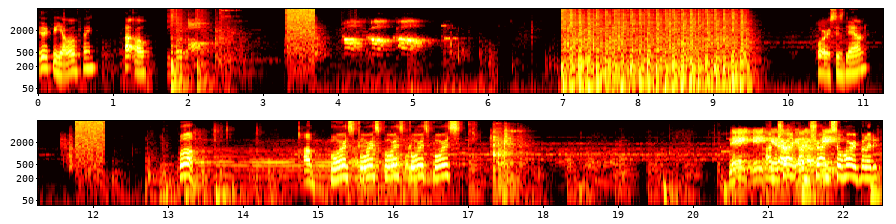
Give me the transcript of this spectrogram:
You like the yellow thing? Uh oh. Go, go, go! Boris is down. Whoa! Uh, Boris, Boris, Boris, Boris, Boris. Nate, Nate, I'm get trying, out, get I'm out, trying Nate. so hard, but I didn't.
